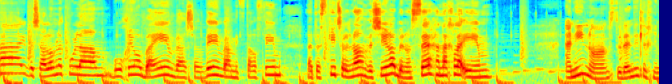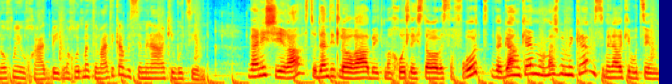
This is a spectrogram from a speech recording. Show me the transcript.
היי ושלום לכולם, ברוכים הבאים והשבים והמצטרפים לתסכית של נועם ושירה בנושא הנחלאים. אני נועם, סטודנטית לחינוך מיוחד בהתמחות מתמטיקה בסמינר הקיבוצים. ואני שירה, סטודנטית להוראה בהתמחות להיסטוריה וספרות, וגם כן, ממש במקרה, מסמינר הקיבוצים.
